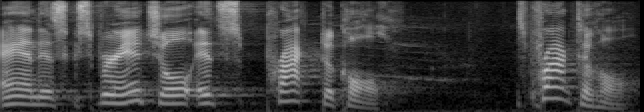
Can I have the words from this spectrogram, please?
and it's experiential, it's practical. It's practical.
